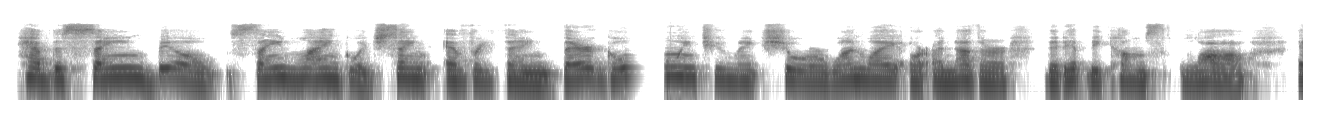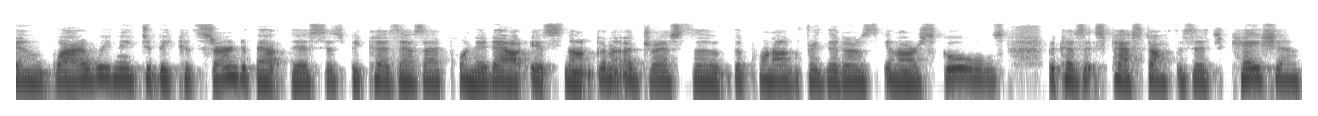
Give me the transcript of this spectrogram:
have the same bill, same language, same everything, they're going to make sure one way or another that it becomes law. And why we need to be concerned about this is because, as I pointed out, it's not going to address the, the pornography that is in our schools because it's passed off as education,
